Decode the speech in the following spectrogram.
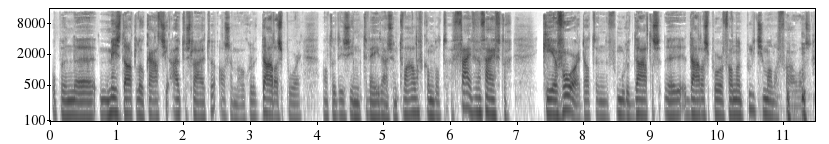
op een eh, misdaadlocatie uit te sluiten als een mogelijk dadaspoor. Want het is in 2012 kwam dat 55 keer voor dat een vermoedelijk datas, eh, dadaspoor van een politieman of vrouw was.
